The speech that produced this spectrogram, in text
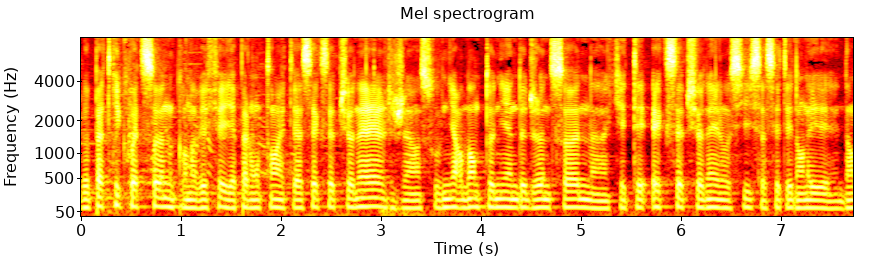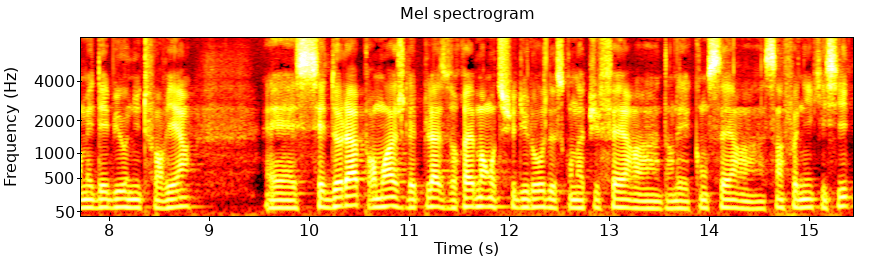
Le Patrick Watson qu'on avait fait il y a pas longtemps était assez exceptionnel. J'ai un souvenir d'Anthony and Johnson euh, qui était exceptionnel aussi. Ça, c'était dans, dans mes débuts au Nuit de Fourvière. Et ces deux-là, pour moi, je les place vraiment au-dessus du lot de ce qu'on a pu faire euh, dans les concerts euh, symphoniques ici.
